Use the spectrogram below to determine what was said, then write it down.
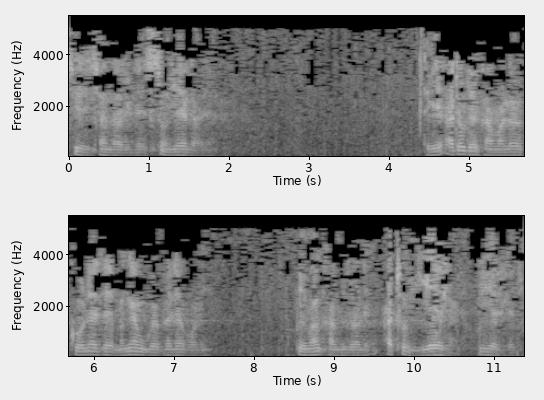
စိတ်ချမ်းသာတွေလည်းစွန့်ရဲလာတယ်တ ကယ်အထုတ်တဲ့ခါမှာလည်းကိုယ်နဲ့တည်းမငဲ့ဘူးပဲပဲပေါ့လေပြင်မခံပြီးတော့လေအထုတ်ရဲလာတယ်ပြီးရတယ်လေ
